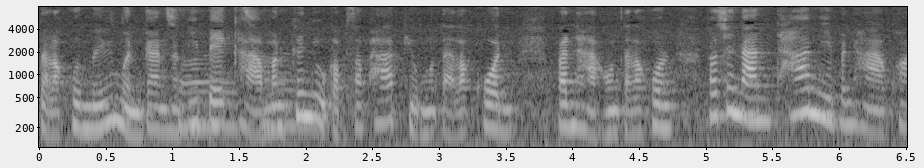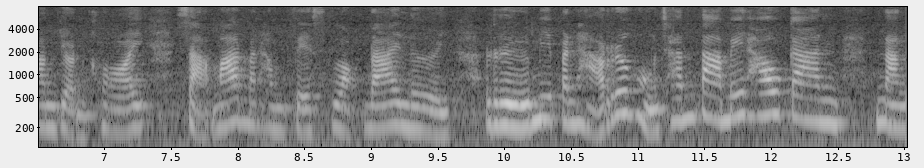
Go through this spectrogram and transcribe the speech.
แต่ละคนมันไม่เหมือนกันค่ะใช่พี่เป๊กค่ะใช่มันขึ้นอยู่กับสภาพผิวของแต่ละคน ปัญหาของแต่ละคน เพราะฉะนั้นถ้ามีปัญหาความหย่อนคล้อย สามารถมาทำเฟสล็อกได้เลย หรือมีปัญหาเรื่องของชั้นตาไม่เท่ากัน หนัง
